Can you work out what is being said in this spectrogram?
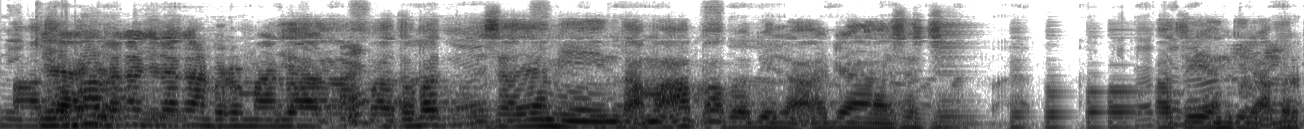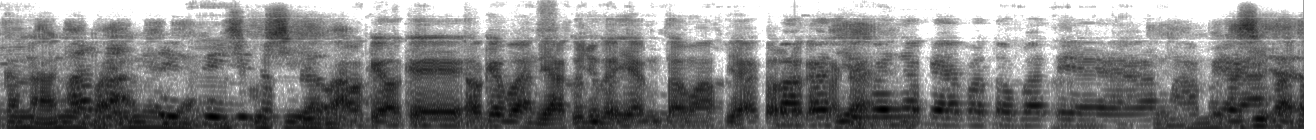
Pak Ya, Tobat, silakan silakan ya, bermanfaat. Pak Tobat, saya minta maaf apabila ada sesuatu yang tidak berkenan ya Pak. Ini ada diskusi ya Pak. Oke, oke. Oke, Bang. Ya, aku juga ya minta maaf ya kalau ada Terima kasih Ya. banyak ya Pak Tobat ya Terima ya kasih Pak Tobat.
